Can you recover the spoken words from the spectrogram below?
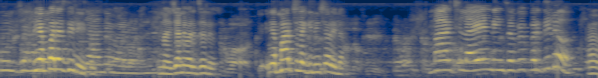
पेपरच दिली जानेवारी नाही जानेवारीत झालं. या मार्चला गेली शाळेला. मार्चला एंडिंगचा पेपर दिलं. हा.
